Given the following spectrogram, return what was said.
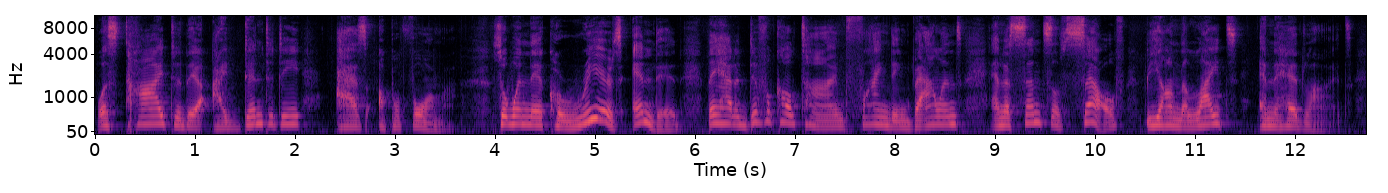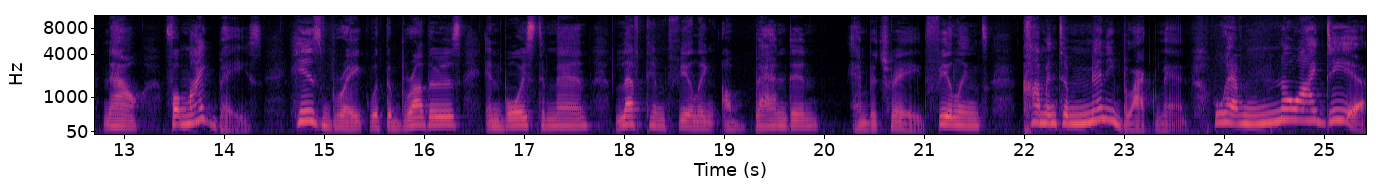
was tied to their identity as a performer. So when their careers ended, they had a difficult time finding balance and a sense of self beyond the lights and the headlines. Now, for Mike Bass, his break with the brothers in Boyz II Men left him feeling abandoned and betrayed. Feelings common to many black men who have no idea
